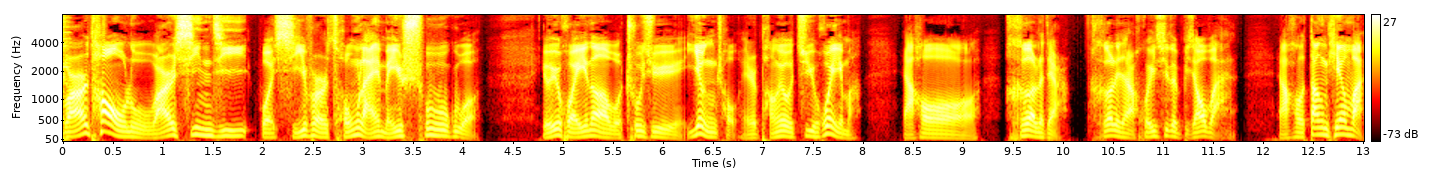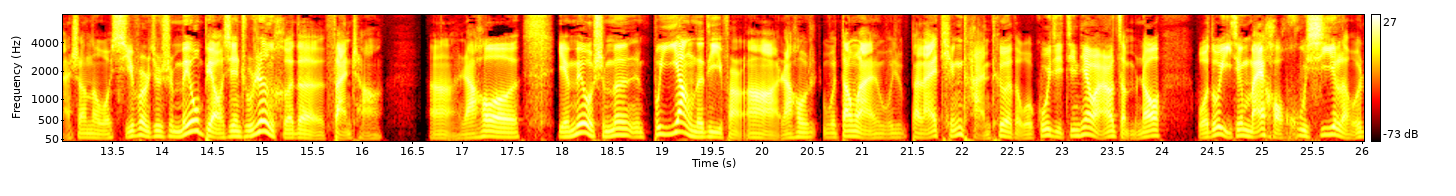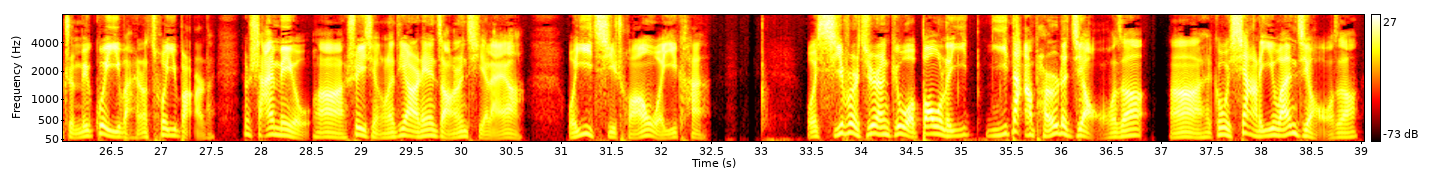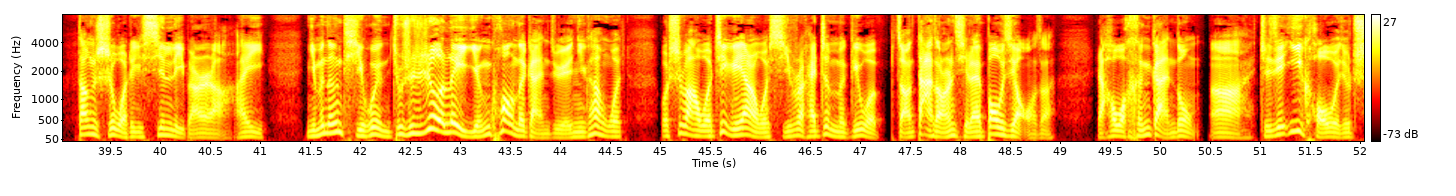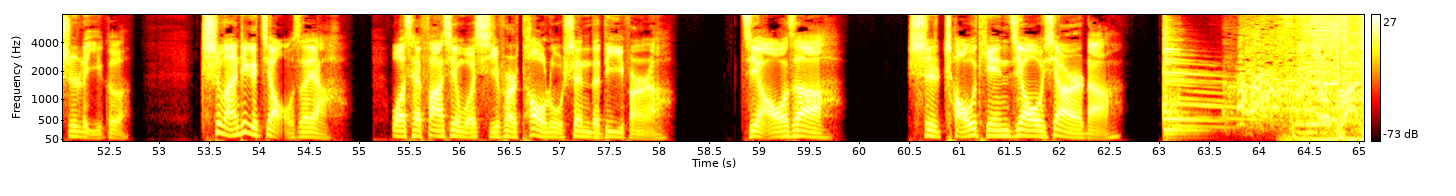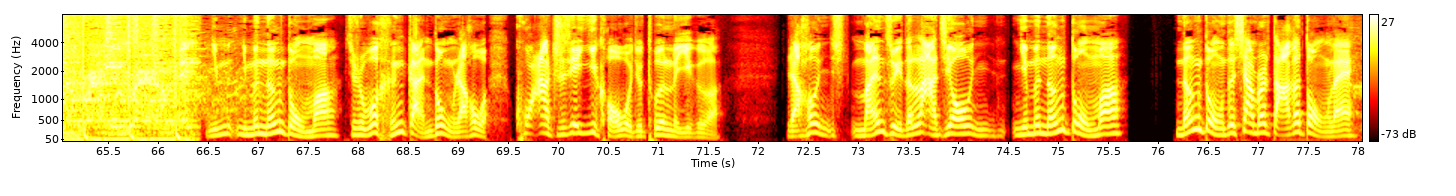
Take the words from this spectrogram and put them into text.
玩套路，玩心机，我媳妇儿从来没输过。有一回呢，我出去应酬，也是朋友聚会嘛，然后喝了点喝了点回去的比较晚。然后当天晚上呢，我媳妇儿就是没有表现出任何的反常啊，然后也没有什么不一样的地方啊。然后我当晚我就本来挺忐忑的，我估计今天晚上怎么着，我都已经买好护膝了，我准备跪一晚上搓衣板了，就啥也没有啊。睡醒了，第二天早上起来啊，我一起床，我一看。我媳妇儿居然给我包了一一大盆的饺子啊，给我下了一碗饺子。当时我这个心里边啊，哎，你们能体会就是热泪盈眶的感觉。你看我，我是吧？我这个样，我媳妇儿还这么给我早大早上起来包饺子，然后我很感动啊，直接一口我就吃了一个。吃完这个饺子呀，我才发现我媳妇儿套路深的地方啊，饺子是朝天椒馅儿的。你们你们能懂吗？就是我很感动，然后我咵直接一口我就吞了一个，然后满嘴的辣椒，你你们能懂吗？能懂的下边打个懂来。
